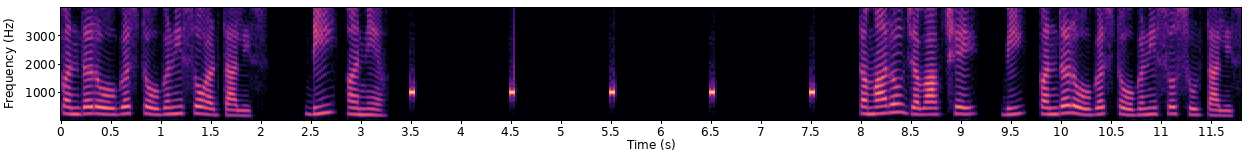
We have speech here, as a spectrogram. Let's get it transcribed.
પંદર ઓગસ્ટ ઓગણીસો અડતાલીસ. ડી અન્ય. તમારો જવાબ છે બી પંદર ઓગસ્ટ ઓગણીસો સુડતાલીસ.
